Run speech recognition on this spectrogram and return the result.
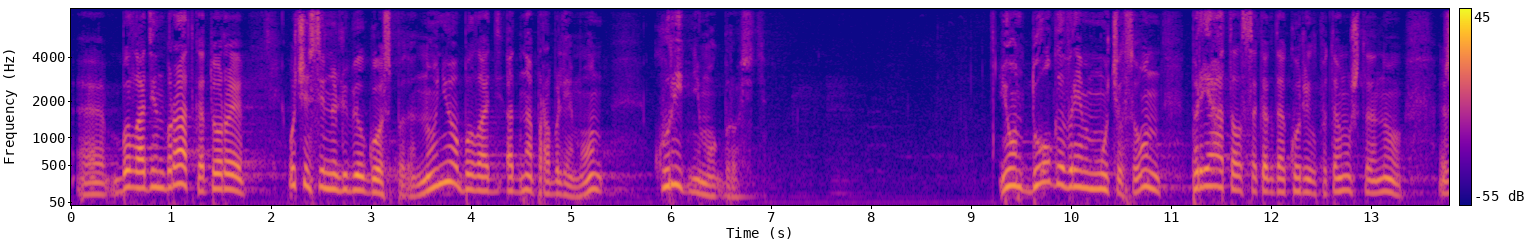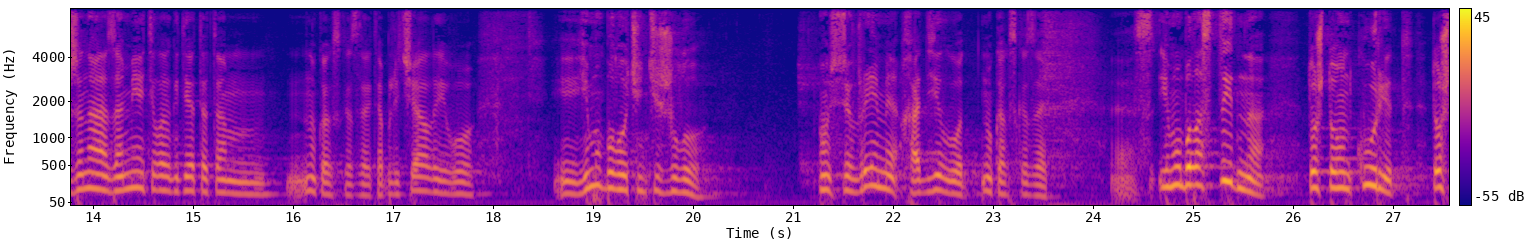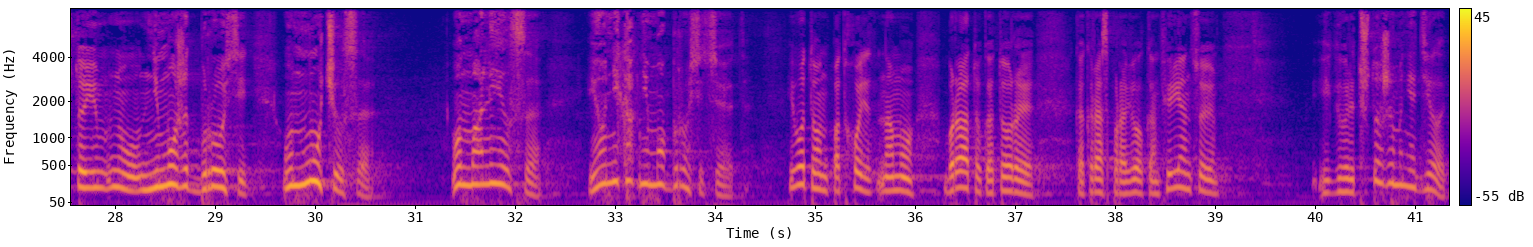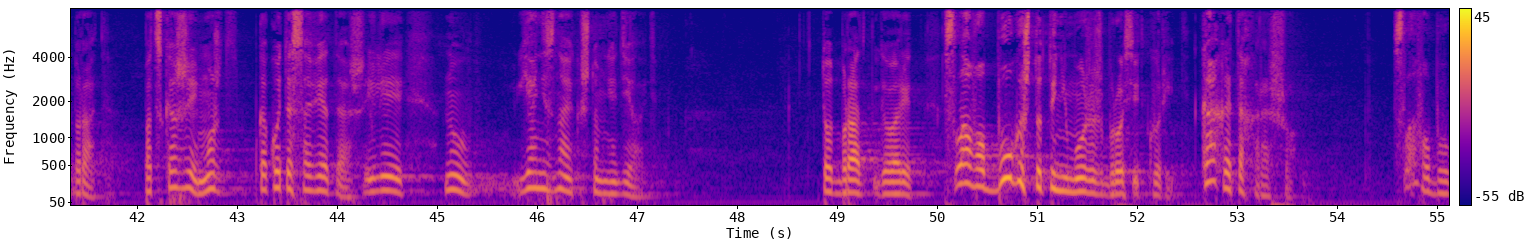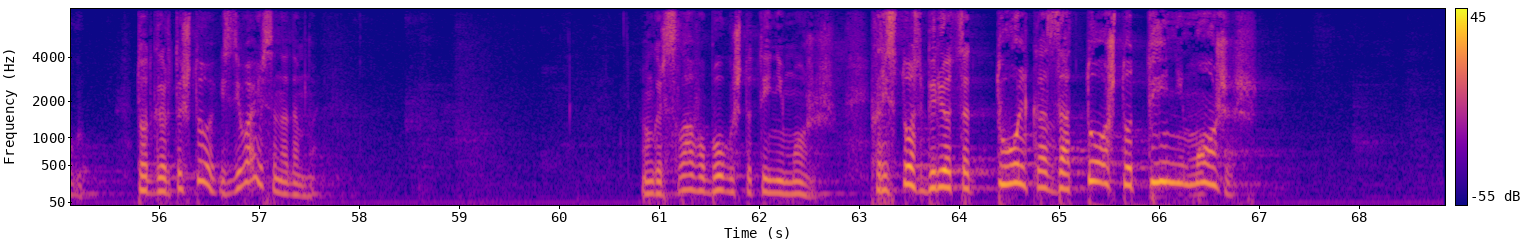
Э, был один брат, который очень сильно любил Господа, но у него была одна проблема. Он курить не мог бросить. И он долгое время мучился, он прятался, когда курил, потому что, ну, жена заметила где-то там, ну, как сказать, обличала его. И ему было очень тяжело. Он все время ходил, вот, ну, как сказать, э, ему было стыдно то, что он курит, то, что им, ну, он не может бросить. Он мучился, он молился, и он никак не мог бросить все это. И вот он подходит к одному брату, который как раз провел конференцию, и говорит, что же мне делать, брат? Подскажи, может, какой-то совет дашь? Или, ну, я не знаю, что мне делать. Тот брат говорит, слава Богу, что ты не можешь бросить курить. Как это хорошо. Слава Богу. Тот говорит, ты что, издеваешься надо мной? Он говорит, слава Богу, что ты не можешь. Христос берется только за то, что ты не можешь.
